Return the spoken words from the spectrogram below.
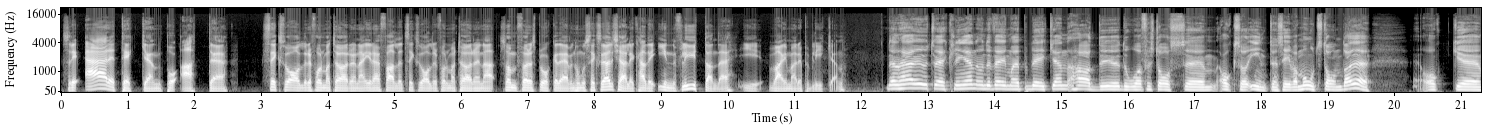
Så det är ett tecken på att eh, sexualreformatörerna, i det här fallet sexualreformatörerna som förespråkade även homosexuell kärlek, hade inflytande i Weimarrepubliken. Den här utvecklingen under Weimarrepubliken hade ju då förstås eh, också intensiva motståndare. Och Eh,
